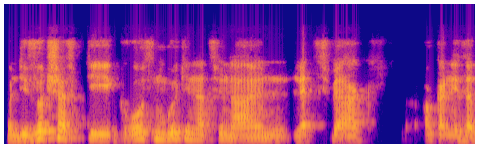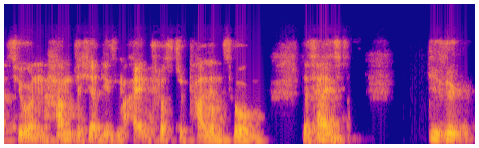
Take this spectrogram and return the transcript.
Und die Wirtschaft, die großen multinationalen Netzwerkorganisationen haben sich ja diesem Einfluss total entzogen. Das mhm. heißt, diese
